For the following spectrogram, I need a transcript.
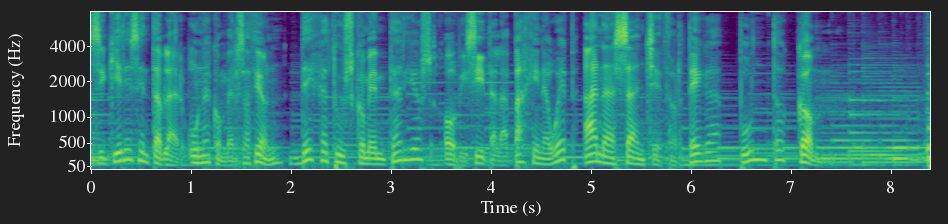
Si quieres entablar una conversación, deja tus comentarios o visita la página web anasanchezortega.com.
